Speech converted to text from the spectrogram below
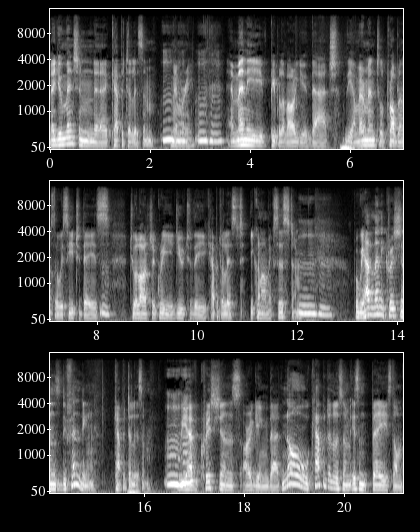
Now you mentioned uh, capitalism mm-hmm. memory, mm-hmm. and many people have argued that the environmental problems that we see today is, mm. To a large degree, due to the capitalist economic system. Mm-hmm. But we have many Christians defending capitalism. We mm-hmm. have Christians arguing that no, capitalism isn't based on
